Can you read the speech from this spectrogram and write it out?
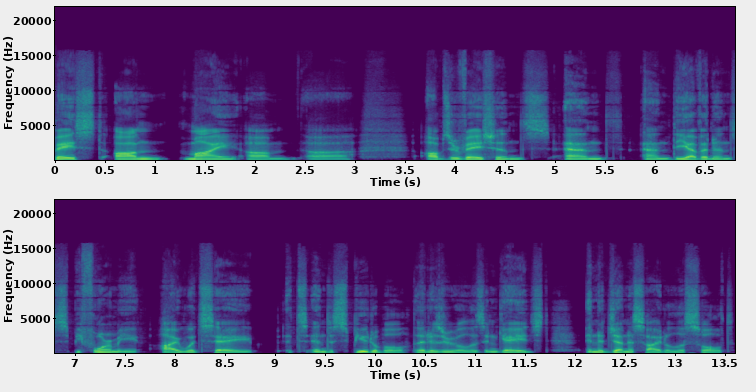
based on my um, uh, observations and and the evidence before me. I would say it's indisputable that Israel is engaged in a genocidal assault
